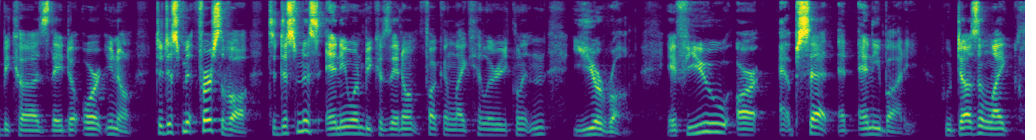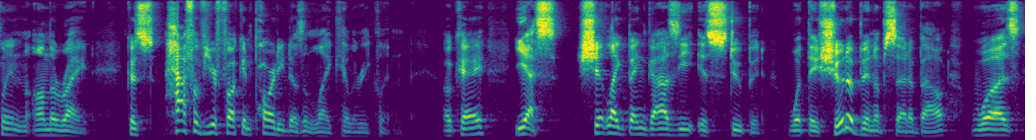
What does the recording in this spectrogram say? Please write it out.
because they don't, or you know, to dismiss. First of all, to dismiss anyone because they don't fucking like Hillary Clinton, you're wrong. If you are upset at anybody who doesn't like Clinton on the right, because half of your fucking party doesn't like Hillary Clinton, okay? Yes, shit like Benghazi is stupid. What they should have been upset about was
